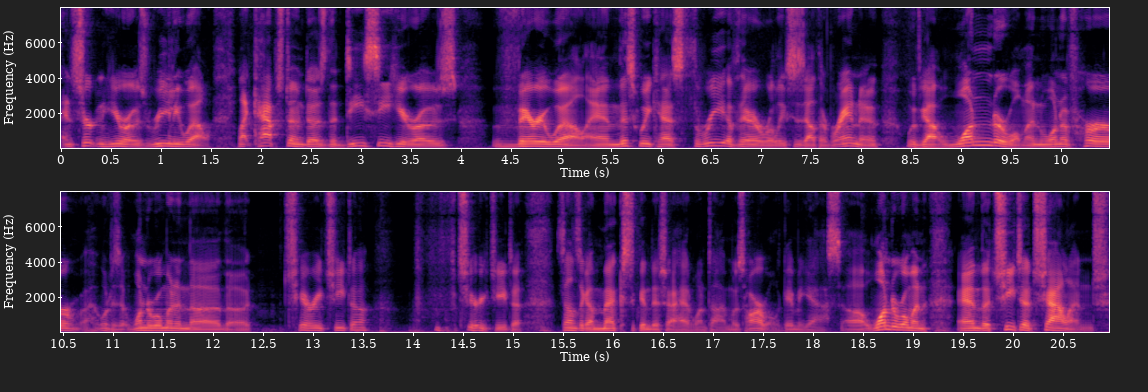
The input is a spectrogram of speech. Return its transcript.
and certain heroes really well. Like Capstone does the DC heroes very well. And this week has three of their releases out there brand new. We've got Wonder Woman, one of her what is it, Wonder Woman and the the cherry cheetah. cherry cheetah sounds like a Mexican dish I had one time. It was horrible. It gave me gas. Uh, Wonder Woman and the Cheetah Challenge.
